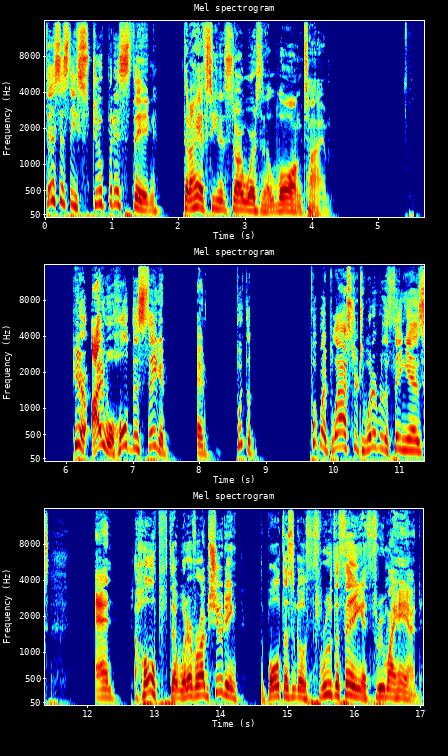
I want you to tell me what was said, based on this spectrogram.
This is the stupidest thing that I have seen in Star Wars in a long time. Here, I will hold this thing and and put the put my blaster to whatever the thing is and hope that whatever I'm shooting, the bolt doesn't go through the thing and through my hand.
